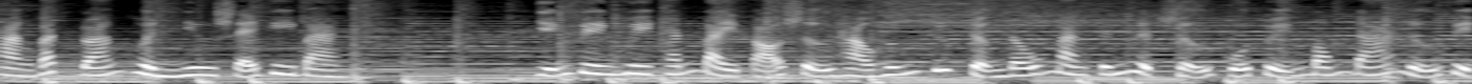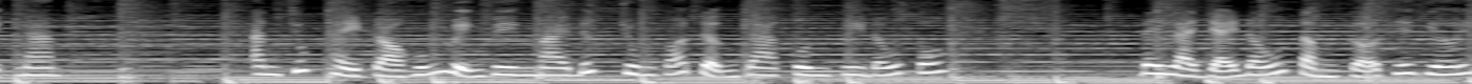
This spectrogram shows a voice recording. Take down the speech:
Hàng Bách đoán Huỳnh Như sẽ ghi bàn. Diễn viên Huy Khánh bày tỏ sự hào hứng trước trận đấu mang tính lịch sử của tuyển bóng đá nữ Việt Nam. Anh chúc thầy trò huấn luyện viên Mai Đức Chung có trận ra quân thi đấu tốt. Đây là giải đấu tầm cỡ thế giới.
